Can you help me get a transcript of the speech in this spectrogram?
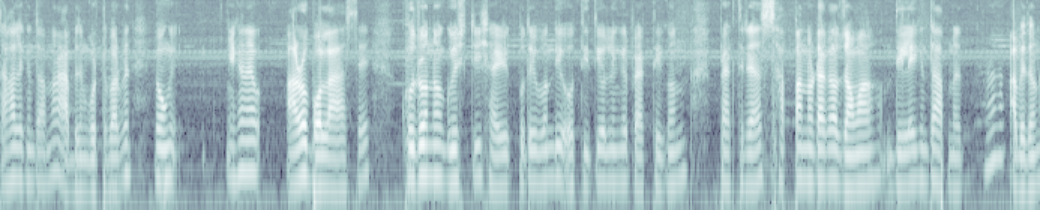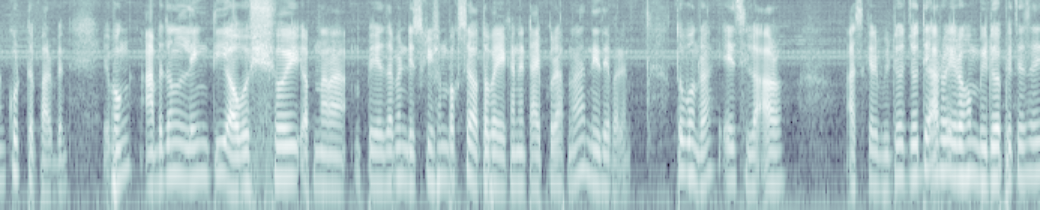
তাহলে কিন্তু আপনারা আবেদন করতে পারবেন এবং এখানে আরও বলা আছে ক্ষুদ্র গোষ্ঠী, শারীরিক প্রতিবন্ধী ও তৃতীয় লিঙ্গের প্রার্থীগণ, প্রার্থীরা ছাপ্পান্ন টাকা জমা দিলেই কিন্তু আপনারা আবেদন করতে পারবেন। এবং আবেদন লিঙ্কটি অবশ্যই আপনারা পেয়ে যাবেন ডিসক্রিপশন বক্সে অথবা এখানে টাইপ করে আপনারা নিতে পারেন। তো বন্ধুরা, এই ছিল আর আজকের ভিডিও যদি আরও এরকম ভিডিও পেতে চাই,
